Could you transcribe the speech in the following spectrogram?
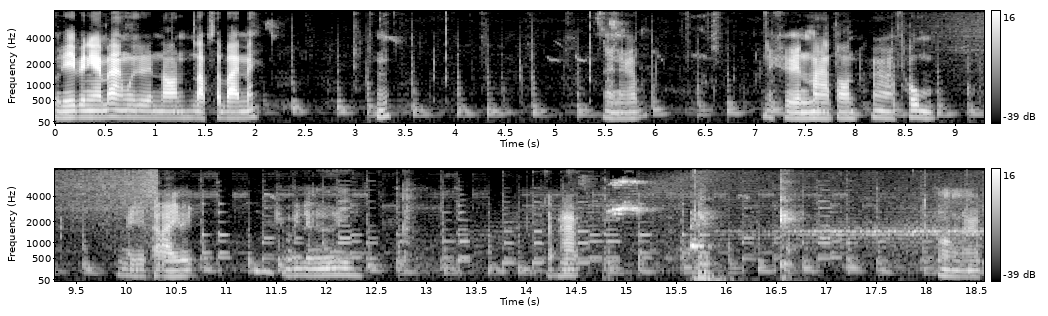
วันนี้เป็นไงบ้างเมื่อคืนนอนหลับสบายไหมนี่นะครับเมื่อคืนมาตอนห้าทุ่มไม่ได้ถ่ายเลยเก็บไว้เลยสภาพห้องนะครับ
